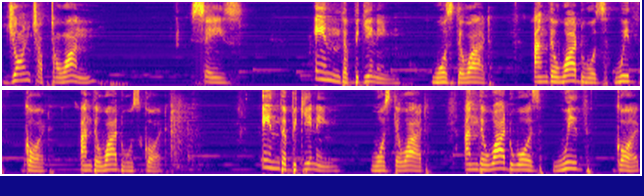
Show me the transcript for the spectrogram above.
John chapter 1 says, In the beginning was the Word, and the Word was with God, and the Word was God. In the beginning was the Word, and the Word was with God,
